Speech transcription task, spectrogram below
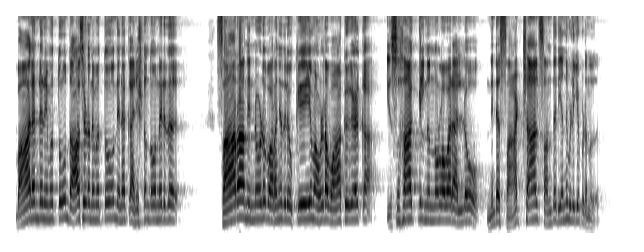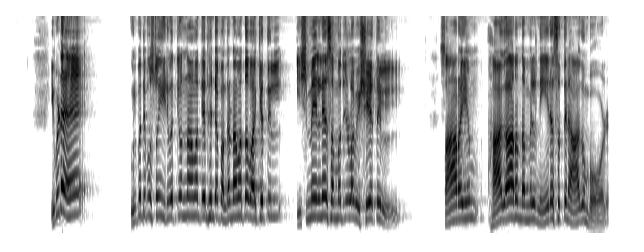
ബാലന്റെ നിമിത്തവും ദാസിയുടെ നിമിത്തവും നിനക്ക് അനിഷ്ടം തോന്നരുത്. സാറ നിന്നോട് പറഞ്ഞതിലൊക്കെയും അവളുടെ വാക്ക് കേൾക്ക. ഇസ്ഹാക്കിൽ നിന്നുള്ളവരല്ലോ നിന്റെ സാക്ഷാൽ സന്തതി എന്ന് വിളിക്കപ്പെടുന്നത്. ഇവിടെ ഉൽപ്പത്തി പുസ്തകം ഇരുപത്തിയൊന്നാം അധ്യായത്തിന്റെ പന്ത്രണ്ടാമത്തെ വാക്യത്തിൽ ഇസ്മേലിനെ സംബന്ധിച്ചുള്ള വിഷയത്തിൽ സാറയും ഹാഗാറും തമ്മിൽ നീരസത്തിലാകുമ്പോൾ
